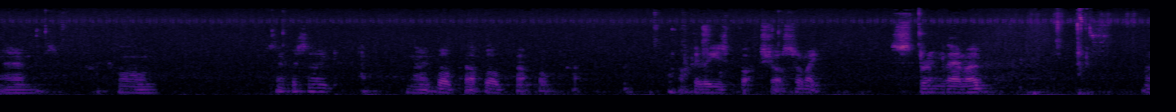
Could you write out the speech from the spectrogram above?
Um on Side. No, Bobcat, Bobcat, Bobcat. Okay, they use buckshot, so I might spring them out. Oh,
